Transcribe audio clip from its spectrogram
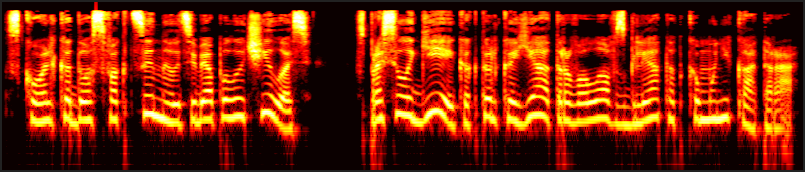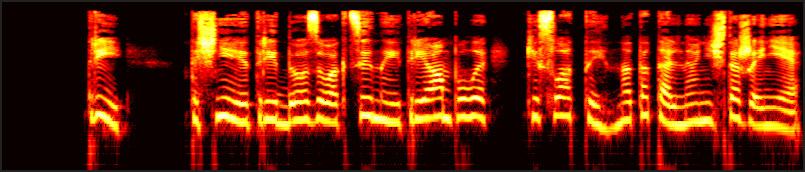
«Сколько доз вакцины у тебя получилось?» — спросила Гея, как только я оторвала взгляд от коммуникатора. «Три. Точнее, три дозы вакцины и три ампулы кислоты на тотальное уничтожение.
